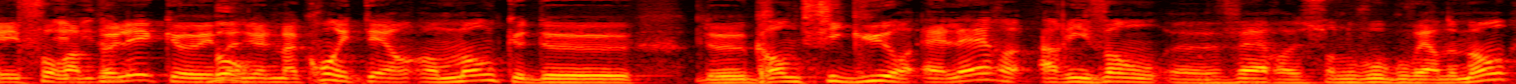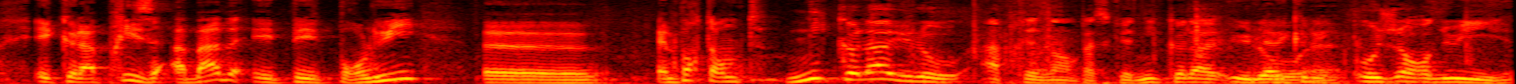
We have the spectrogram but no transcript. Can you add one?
Et il faut Évidemment. rappeler que Bon. Emmanuel Macron était en, en manque de, de grandes figures LR arrivant euh, vers son nouveau gouvernement et que la prise à Bab était pour lui euh, importante. Nicolas Hulot à présent, parce que Nicolas Hulot, euh, aujourd'hui,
